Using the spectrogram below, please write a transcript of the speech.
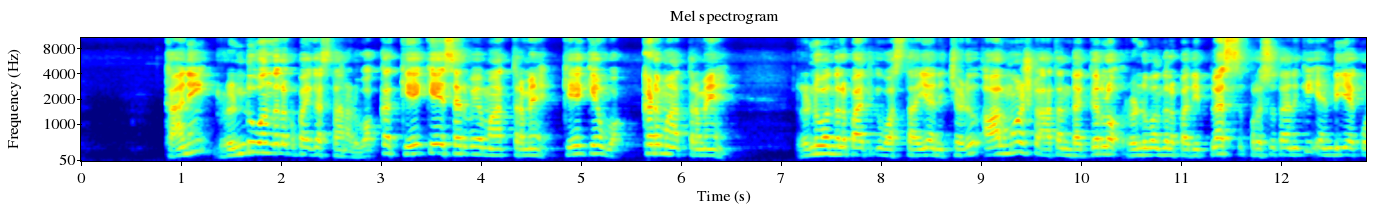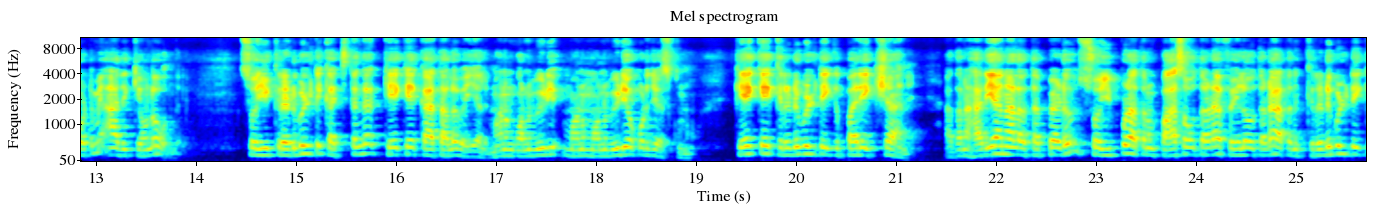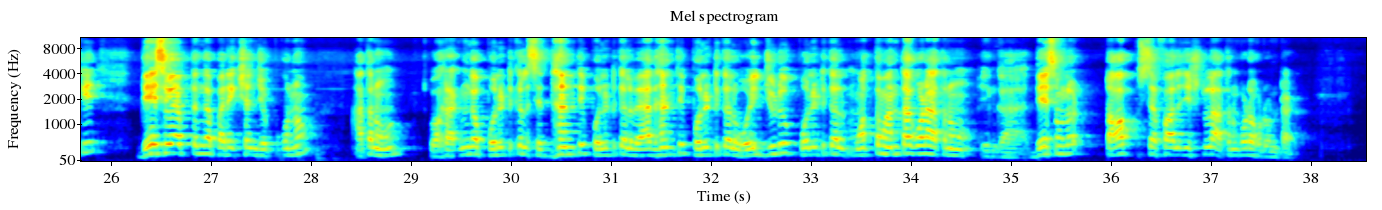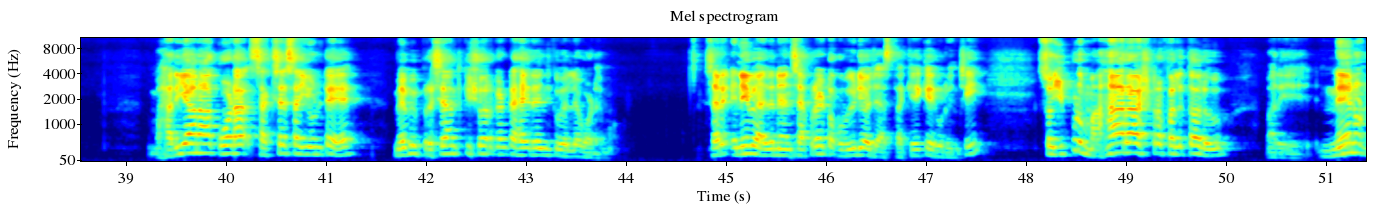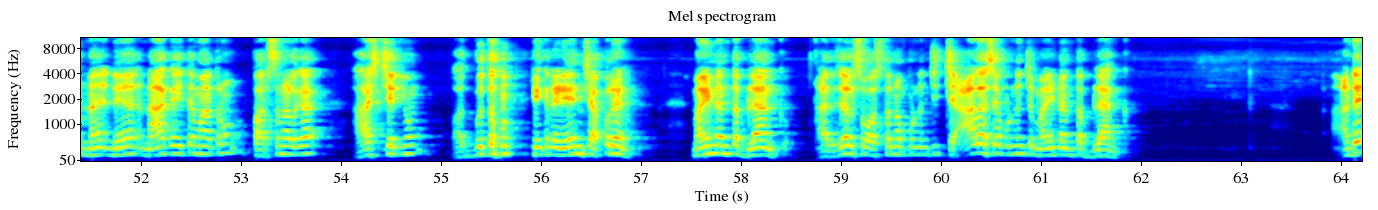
కానీ రెండు వందలకు పైగా స్థానాలు. ఒక్క కేకే సర్వే మాత్రమే కేకే ఒక్కడు మాత్రమే రెండు వందల పాతికి వస్తాయి అని ఇచ్చాడు. ఆల్మోస్ట్ అతని దగ్గరలో రెండు వందల పది ప్లస్ ప్రస్తుతానికి ఎన్డీఏ కూటమి ఆధిక్యంలో ఉంది. సో ఈ క్రెడిబిలిటీ ఖచ్చితంగా కేకే ఖాతాలో వేయాలి. మనం కొన్న వీడియో మనం మొన్న వీడియో కూడా చేసుకున్నాం. కేకే క్రెడిబిలిటీకి పరీక్ష అని. అతను హర్యానాలో తప్పాడు. సో ఇప్పుడు అతను పాస్ అవుతాడా ఫెయిల్ అవుతాడా అతని క్రెడిబిలిటీకి దేశవ్యాప్తంగా పరీక్ష అని చెప్పుకున్నాం. అతను ఒక రకంగా పొలిటికల్ సిద్ధాంతి పొలిటికల్ వేదాంతి పొలిటికల్ వైద్యుడు పొలిటికల్ మొత్తం అంతా కూడా అతను ఇంకా దేశంలో టాప్ సెఫాలజిస్టులో అతను కూడా ఒకడు ఉంటాడు. హర్యానా కూడా సక్సెస్ అయ్యి ఉంటే మేబీ ప్రశాంత్ కిషోర్ కంటే హై రేంజ్కి వెళ్ళేవాడేమో. సరే ఎనీవే అది నేను సెపరేట్ ఒక వీడియో చేస్తా కేకే గురించి. సో ఇప్పుడు మహారాష్ట్ర ఫలితాలు మరి నేను నాకైతే మాత్రం పర్సనల్గా ఆశ్చర్యం అద్భుతం ఇంక నేనేం చెప్పలేను. మైండ్ అంతా బ్లాంక్ ఆ రిజల్ట్స్ వస్తున్నప్పటి నుంచి చాలాసేపటి నుంచి మైండ్ అంతా బ్లాంక్ అంటే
